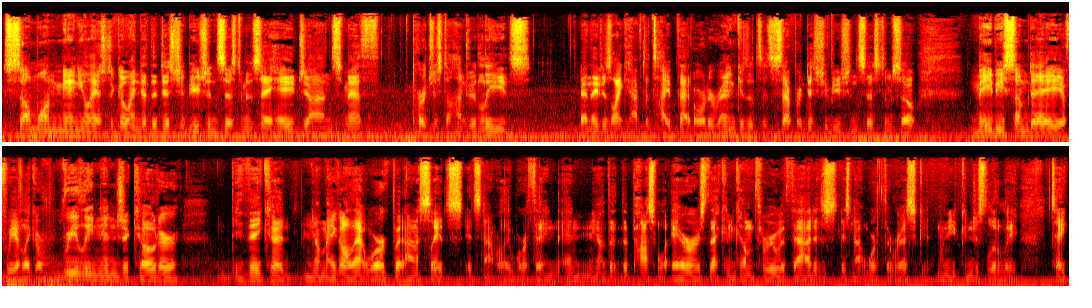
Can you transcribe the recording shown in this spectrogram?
someone manually has to go into the distribution system and say, "Hey, John Smith purchased a hundred leads," and they just like have to type that order in because it's a separate distribution system. So maybe someday, if we have like a really ninja coder they could you know make all that work but honestly it's it's not really worth it and, and, you know the, the possible errors that can come through with that is is not worth the risk when you can just literally take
